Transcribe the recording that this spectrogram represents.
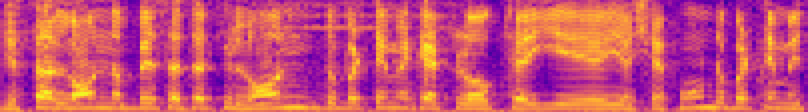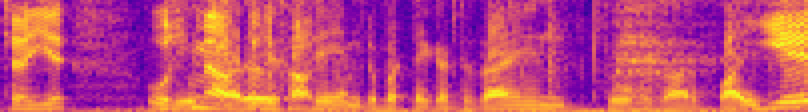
जिस तरह लॉन नब्बे सत्तर की लॉन दुपट्टे में कैटलॉग चाहिए या शेफून दुपट्टे में चाहिए उसमें आपको दिखा दूँ। सेम दुपट्टे का डिज़ाइन 2022 ये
